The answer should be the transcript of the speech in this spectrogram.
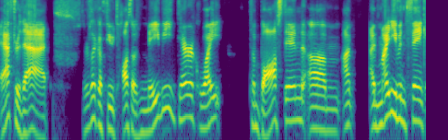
after that there's like a few toss-ups. Maybe Derrick White to Boston. Um, I I might even think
